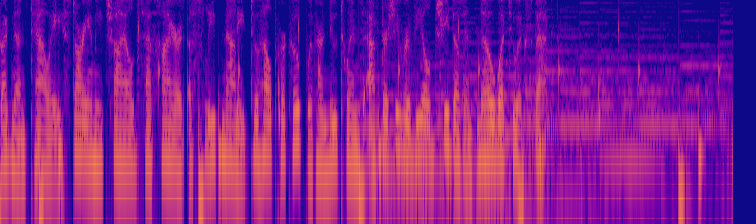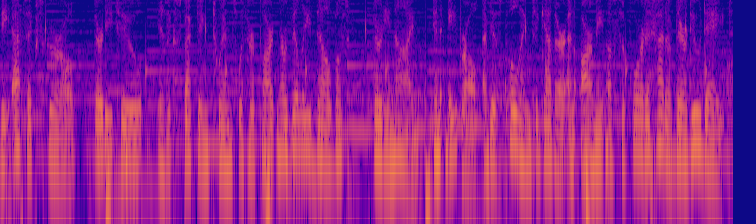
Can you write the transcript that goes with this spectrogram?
pregnant Towie Amy Childs has hired a sleep nanny to help her cope with her new twins after she revealed she doesn't know what to expect. The Essex girl, 32, is expecting twins with her partner Billy Delbosque, 39, in April and is pulling together an army of support ahead of their due date.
